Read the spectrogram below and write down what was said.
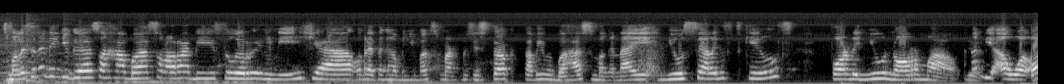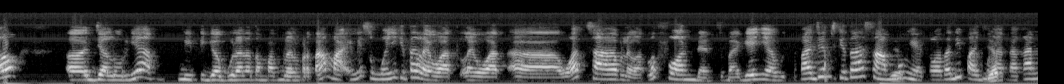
Semua listener dan juga sahabat Sonora di seluruh Indonesia Untuk tengah menyimak Smart Business Talk Kami membahas mengenai new selling skills for the new normal Kan di awal-awal uh, jalurnya di tiga bulan atau empat bulan pertama ini semuanya kita lewat lewat uh, WhatsApp, lewat telepon dan sebagainya. Pak James kita sambung yeah. ya. Kalau tadi Pak James yep. katakan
